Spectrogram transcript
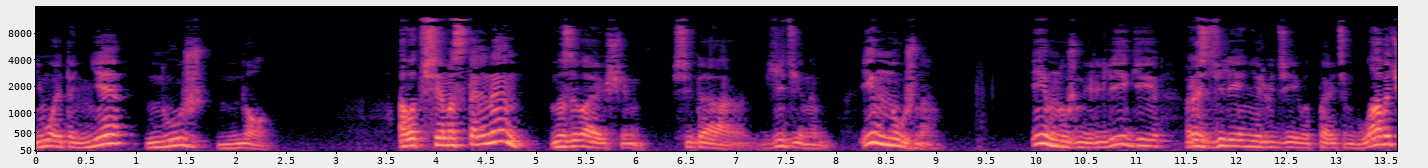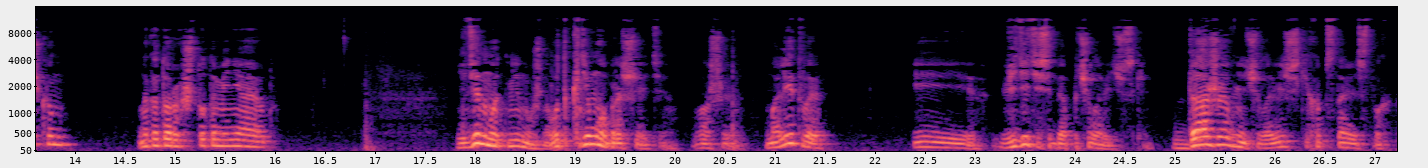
Ему это не нужно. А вот всем остальным, называющим себя единым, им нужно. Им нужны религии, разделение людей вот по этим лавочкам, на которых что-то меняют. Единому это не нужно. Вот к нему обращайте ваши молитвы и ведите себя по-человечески. Даже в нечеловеческих обстоятельствах.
